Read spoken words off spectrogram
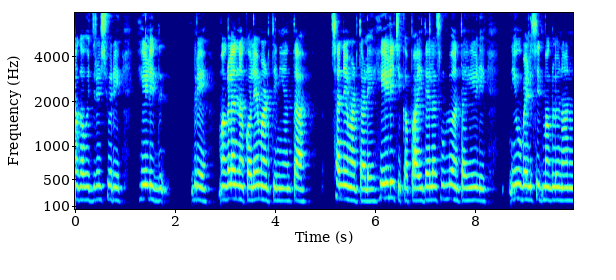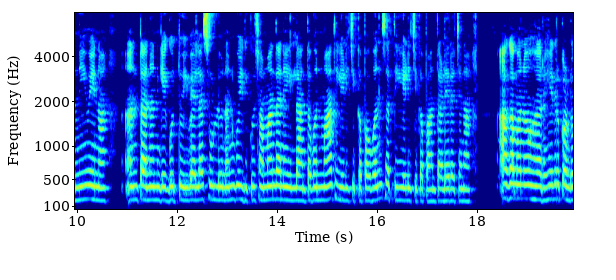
ಆಗ ವಜ್ರೇಶ್ವರಿ ಹೇಳಿದ್ರೆ ಮಗಳನ್ನು ಕೊಲೆ ಮಾಡ್ತೀನಿ ಅಂತ ಸನ್ನೆ ಮಾಡ್ತಾಳೆ. ಹೇಳಿ ಚಿಕ್ಕಪ್ಪ, ಇದೆಲ್ಲ ಸುಳ್ಳು ಅಂತ ಹೇಳಿ. ನೀವು ಬೆಳೆಸಿದ ಮಗಳು ನಾನು, ನೀವೇನಾ ಅಂತ ನನಗೆ ಗೊತ್ತು. ಇವೆಲ್ಲ ಸುಳ್ಳು, ನನಗೂ ಇದಕ್ಕೂ ಸಂಬಂಧನೇ ಇಲ್ಲ ಅಂತ ಒಂದು ಮಾತು ಹೇಳಿ ಚಿಕ್ಕಪ್ಪ, ಒಂದು ಸರ್ತಿ ಹೇಳಿ ಚಿಕ್ಕಪ್ಪ ಅಂತಾಳೆ ರಚನಾ. ಆಗ ಮನೋಹರ್ ಹೆದರ್ಕೊಂಡು,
